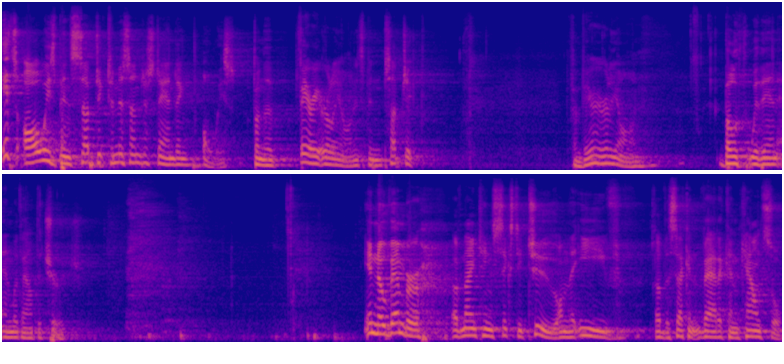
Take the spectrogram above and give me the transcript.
It's always been subject to misunderstanding, always, from the very early on. It's been subject from very early on, both within and without the church. In November of 1962, on the eve of the Second Vatican Council,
